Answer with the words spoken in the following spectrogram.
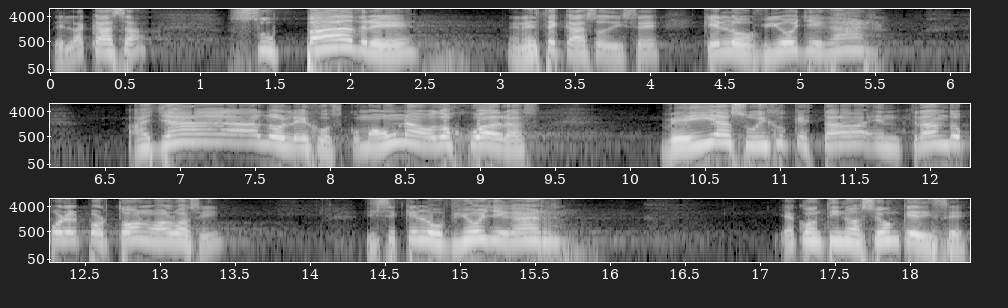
de la casa, su padre, en este caso dice, que lo vio llegar. Allá a lo lejos, como a una o dos cuadras, veía a su hijo que estaba entrando por el portón o algo así. Dice que lo vio llegar. Y a continuación que dice,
